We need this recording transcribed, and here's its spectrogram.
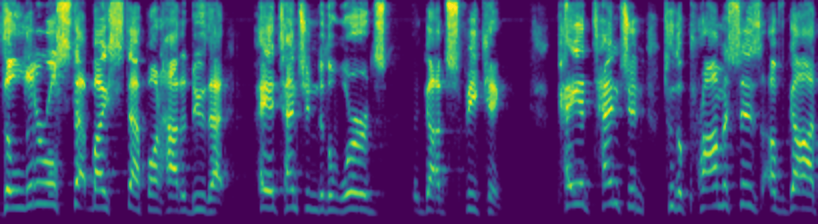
the literal step by step on how to do that. Pay attention to the words that God's speaking. Pay attention to the promises of God.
